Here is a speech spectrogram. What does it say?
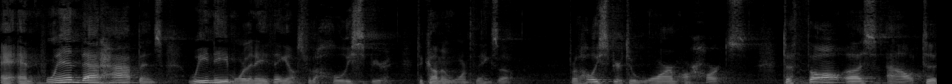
And, and when that happens, we need more than anything else for the Holy Spirit to come and warm things up, for the Holy Spirit to warm our hearts to thaw us out, to,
